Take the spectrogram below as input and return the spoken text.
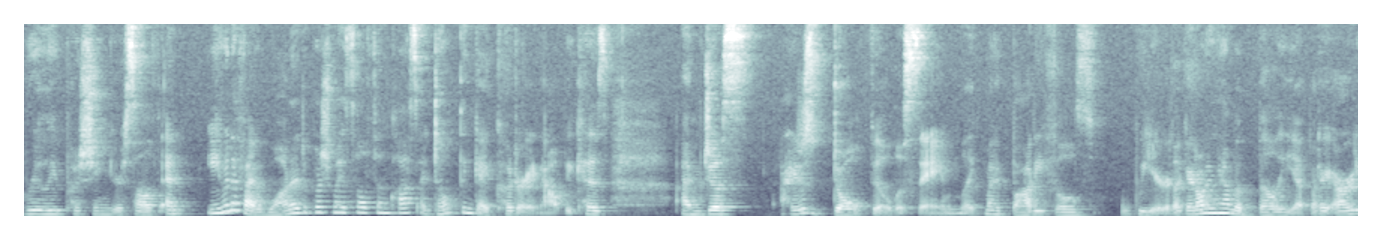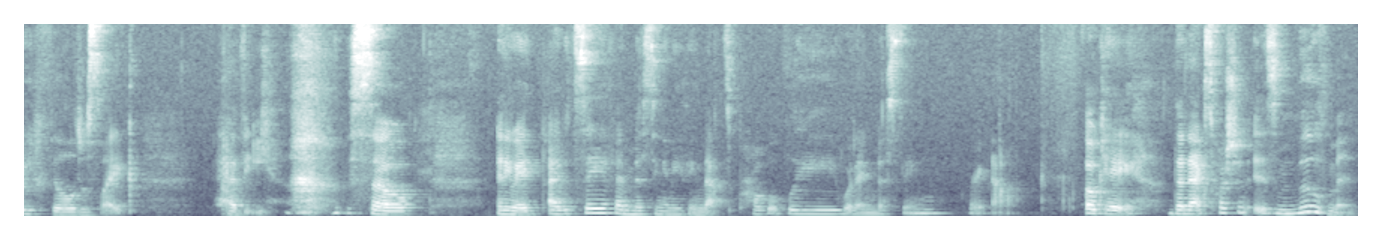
really pushing yourself. And even if I wanted to push myself in class, I don't think I could right now because I'm just I just don't feel the same. Like my body feels weird. Like I don't even have a belly yet, but I already feel just like heavy. so anyway, I would say if I'm missing anything, that's probably what I'm missing right now. Okay, the next question is movement.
